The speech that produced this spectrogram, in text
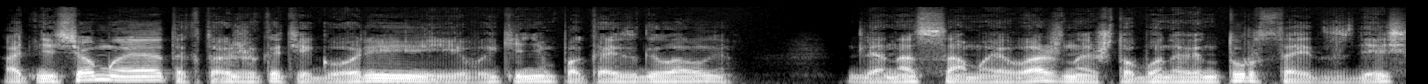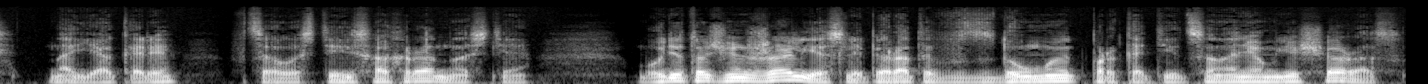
Отнесем мы это к той же категории и выкинем пока из головы. Для нас самое важное, что Бонавентур стоит здесь, на якоре, в целости и сохранности». Будет очень жаль, если пираты вздумают прокатиться на нем еще раз.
